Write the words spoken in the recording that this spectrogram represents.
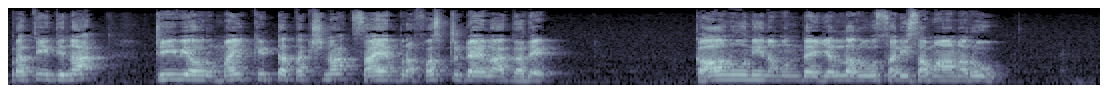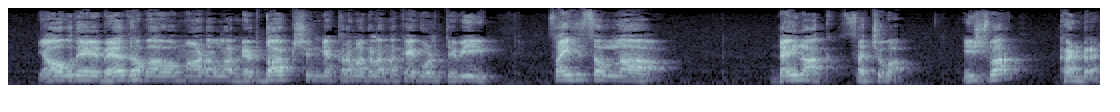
ಪ್ರತಿದಿನ ಟಿವಿ ಅವರು ಮೈಕ್ ಇಟ್ಟ ತಕ್ಷಣ ಸಾಹೇಬ್ರ ಫಸ್ಟ್ ಡೈಲಾಗ್ ಅದೇ. ಕಾನೂನಿನ ಮುಂದೆ ಎಲ್ಲರೂ ಸರಿಸಮಾನರು. ಯಾವುದೇ ಭೇದ ಭಾವ ಮಾಡಲ್ಲ, ನಿರ್ದಾಕ್ಷಿಣ್ಯ ಕ್ರಮಗಳನ್ನು ಕೈಗೊಳ್ತೀವಿ. ಸಹಿಸಲ್ಲ. ಡೈಲಾಗ್ ಸಚಿವ ಈಶ್ವರ್ ಖಂಡ್ರೆ.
